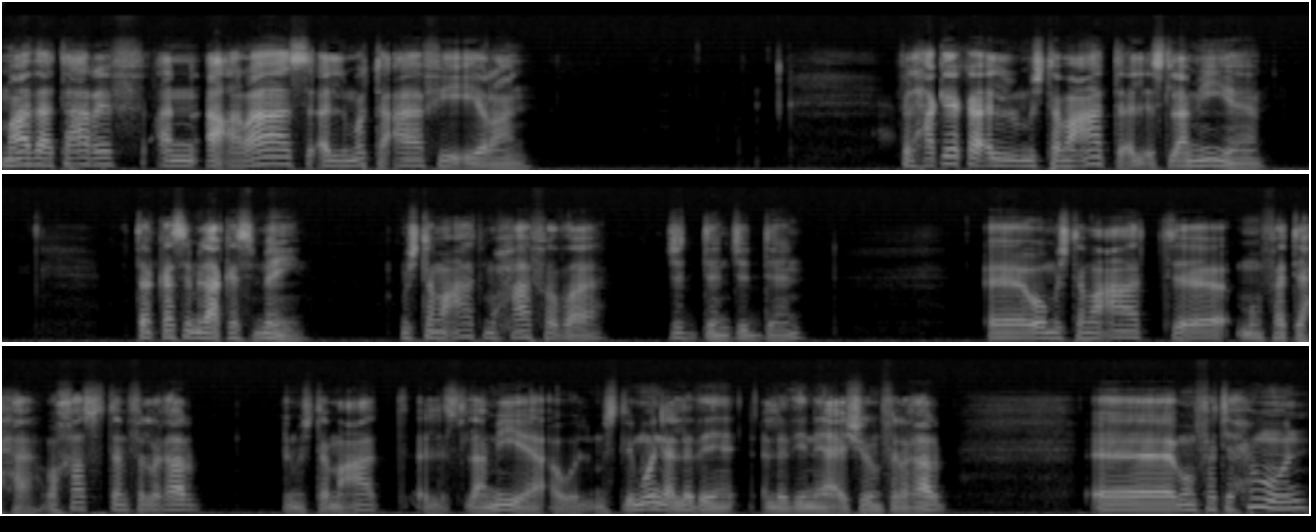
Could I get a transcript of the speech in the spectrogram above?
ماذا تعرف عن أعراس المتعة في إيران؟ في الحقيقة المجتمعات الإسلامية تنقسم إلى قسمين مجتمعات محافظة جدا جدا آه، ومجتمعات آه، منفتحة وخاصة في الغرب المجتمعات الإسلامية أو المسلمون الذين يعيشون في الغرب آه، منفتحون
